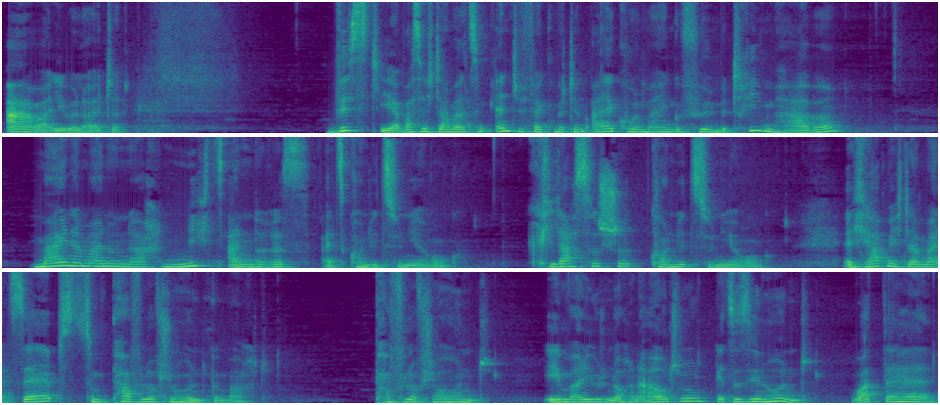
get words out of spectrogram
Aber, liebe Leute, wisst ihr, was ich damals im Endeffekt mit dem Alkohol meinen Gefühlen betrieben habe? Meiner Meinung nach nichts anderes als Konditionierung. Klassische Konditionierung. Ich habe mich damals selbst zum Pavlovschen Hund gemacht. Pavlovscher Hund. Eben war die Judith noch ein Auto, jetzt ist sie ein Hund. What the hell?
